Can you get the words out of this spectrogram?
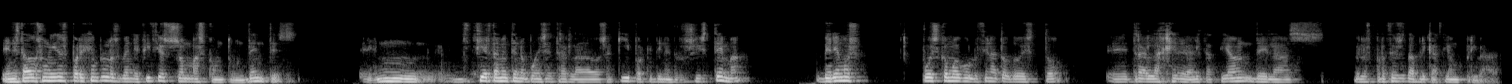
En Estados Unidos, por ejemplo, los beneficios son más contundentes. ciertamente no pueden ser trasladados aquí porque tienen otro sistema. Veremos, pues, cómo evoluciona todo esto eh, tras la generalización de, las, de los procesos de aplicación privada.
